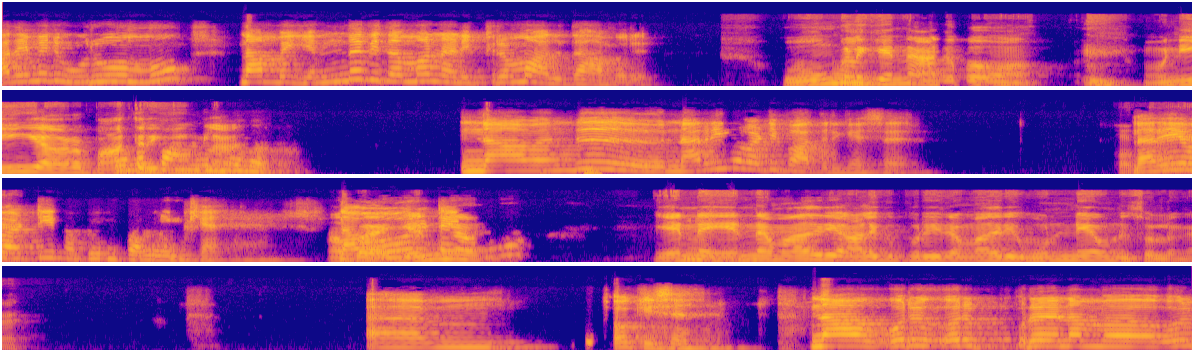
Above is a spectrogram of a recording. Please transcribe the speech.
அதே மாதிரி உருவமும் நம்ம எந்த விதமா நினைக்கிறோமோ அதுதான் அவரு. உங்களுக்கு என்ன அனுபவம்? நீங்க அவரை பார்த்திருக்கீங்களா? நான் வந்து நிறைய வாட்டி பார்த்திருக்கேன் சார் நிறைய. வாட்டி நான் ஃபீல் பண்ணியிருக்கேன். அப்ப நான் என்ன என்ன மாதிரி ஆளுக்கு புரியுற மாதிரி ஒண்ணே ஒண்ணு சொல்லுங்க. ஓகே சார் நான் ஒரு ஒரு நம்ம ஒரு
